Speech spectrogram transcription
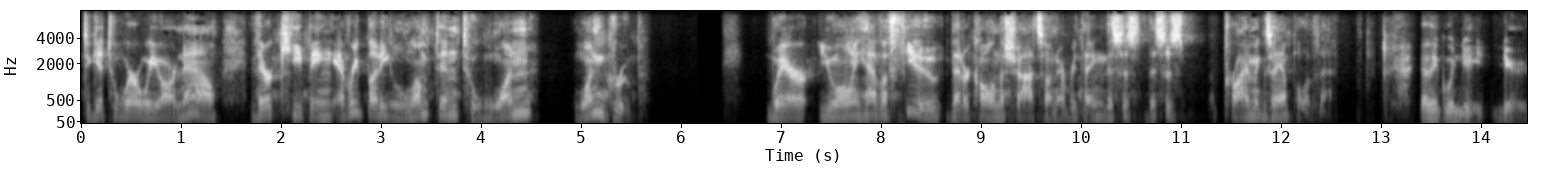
to get to where we are now they're keeping everybody lumped into one one group where you only have a few that are calling the shots on everything. This is this is a prime example of that. I think when you, you,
